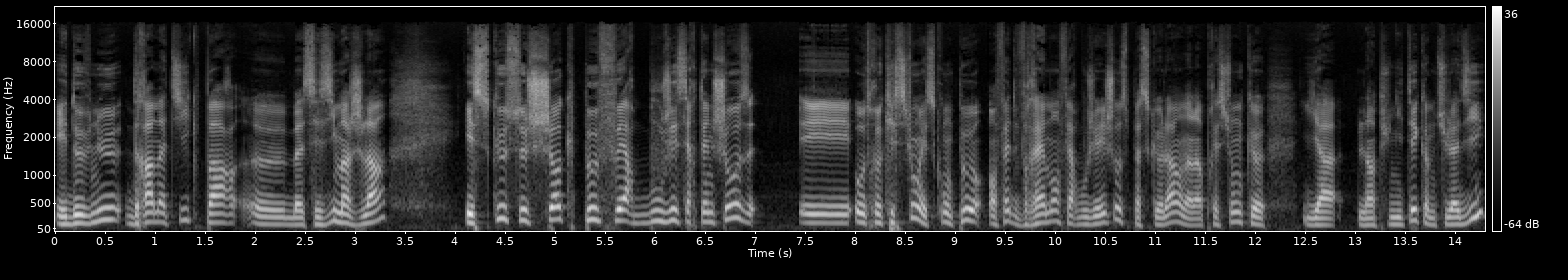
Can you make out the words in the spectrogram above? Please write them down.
est devenu dramatique par euh, bah, ces images-là. Est-ce que ce choc peut faire bouger certaines choses? Et autre question, est-ce qu'on peut en fait vraiment faire bouger les choses? Parce que là, on a l'impression qu'il y a l'impunité, comme tu l'as dit,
